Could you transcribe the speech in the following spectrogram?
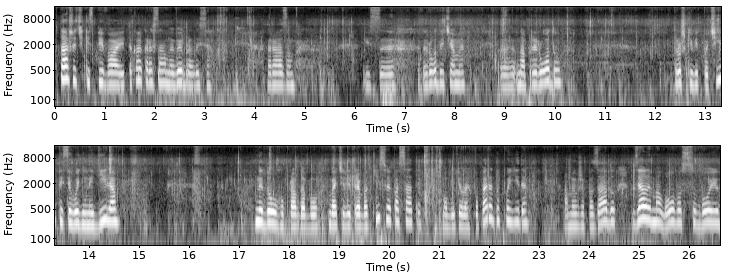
Пташечки співають, така краса. Ми вибралися разом із е, родичами е, на природу. Трошки відпочити. Сьогодні неділя. Недовго, правда, бо ввечері треба кіс випасати. Мабуть, Олег попереду поїде, а ми вже позаду. Взяли малого з собою.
